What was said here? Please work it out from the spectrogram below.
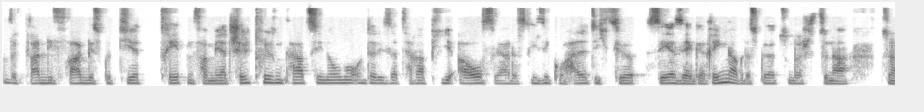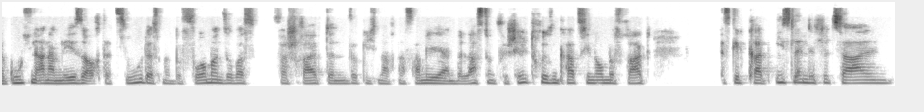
wird gerade die Frage diskutiert, treten vermehrt Schilddrüsenkarzinome unter dieser Therapie auf. Ja, das Risiko halte ich für sehr, sehr gering, aber das gehört zum Beispiel zu einer, zu einer guten Anamnese auch dazu, dass man, bevor man sowas verschreibt, dann wirklich nach einer familiären Belastung für Schilddrüsenkarzinome fragt. Es gibt gerade isländische Zahlen,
